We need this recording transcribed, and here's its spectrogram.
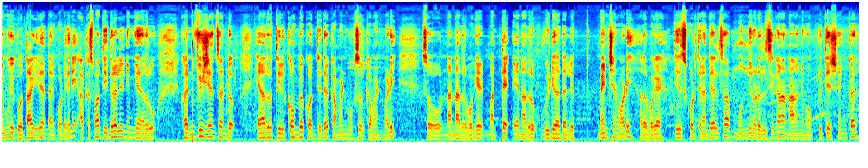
ನಿಮಗೆ ಗೊತ್ತಾಗಿದೆ ಅಂತ ಅಂದ್ಕೊಂಡಿದ್ದೀನಿ ಅಕಸ್ಮಾತ್ ಇದರಲ್ಲಿ ನಿಮ್ಗೆ ಏನಾದರೂ ಕನ್ಫ್ಯೂಷನ್ಸ್ ಅಂಡು ಏನಾದರೂ ತಿಳ್ಕೊಬೇಕು ಅಂತಿದ್ರೆ ಕಮೆಂಟ್ ಬಾಕ್ಸಲ್ಲಿ ಕಮೆಂಟ್ ಮಾಡಿ. ಸೊ ನಾನು ಅದ್ರ ಬಗ್ಗೆ ಮತ್ತೆ ಏನಾದರೂ ವಿಡಿಯೋದಲ್ಲಿ ಮೆನ್ಷನ್ ಮಾಡಿ, ಅದ್ರ ಬಗ್ಗೆ ತಿಳಿಸ್ಕೊಡ್ತೀನಿ ಅಂತ ಹೇಳ್ಸ ಮುಂದಿನ ವಿಡಿಯೋದಲ್ಲಿ ಸಿಗೋಣ. ನಾನು ನಿಮ್ಮ ಪ್ರೀತಿ ಶಂಕರ್.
